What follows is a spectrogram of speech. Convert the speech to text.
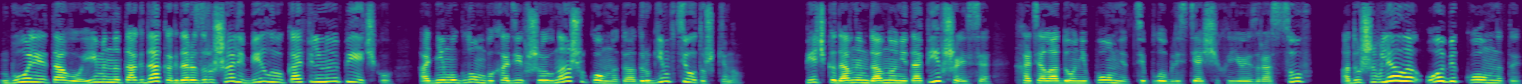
Более того, именно тогда, когда разрушали белую кафельную печку, одним углом выходившую в нашу комнату, а другим в тетушкину. Печка давным-давно не топившаяся, хотя ладони помнят тепло блестящих ее изразцов, одушевляла обе комнаты,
